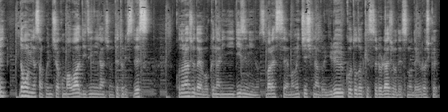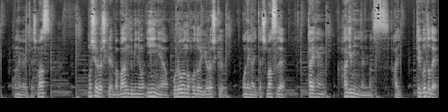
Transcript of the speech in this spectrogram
い、どうも皆さんこんにちは、こんばんは。ディズニー男子のテトリスです。このラジオでは僕なりにディズニーの素晴らしさや豆知識などをゆるくお届けするラジオですのでよろしくお願いいたします。もしよろしければ番組のいいねやフォローのほどよろしくお願いいたしますで、大変励みになります。はい。ということで、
